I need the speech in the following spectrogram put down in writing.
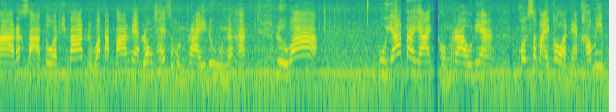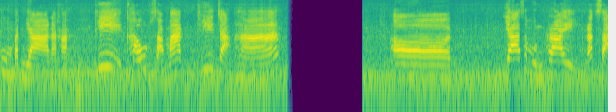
มารักษาตัวที่บ้านหรือว่ากลับบ้านเนี่ยลองใช้สมุนไพรดูนะคะ หรือว่า ปู่ย่าตายายของเราเนี่ยคนสมัยก่อนเนี่ยเขามีภูมิปัญญานะคะ ที่เขาสามารถที่จะหาเอ่อยาสมุนไพรรักษา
